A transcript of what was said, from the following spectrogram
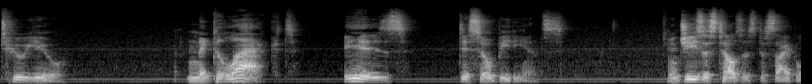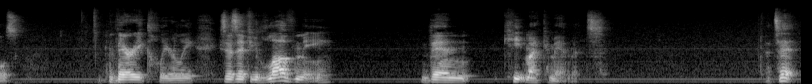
to you. Neglect is disobedience. And Jesus tells his disciples very clearly, he says, if you love me, then keep my commandments. That's it.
